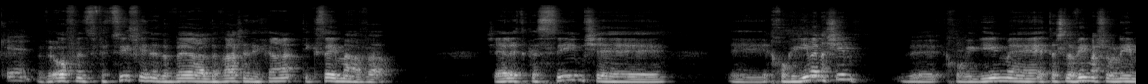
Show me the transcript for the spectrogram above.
כן. ובאופן ספציפי נדבר על דבר שנקרא טקסי מעבר. שאלה טקסים שחוגגים אנשים וחוגגים אה, את השלבים השונים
